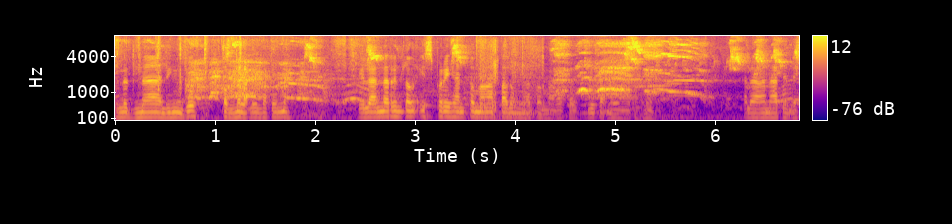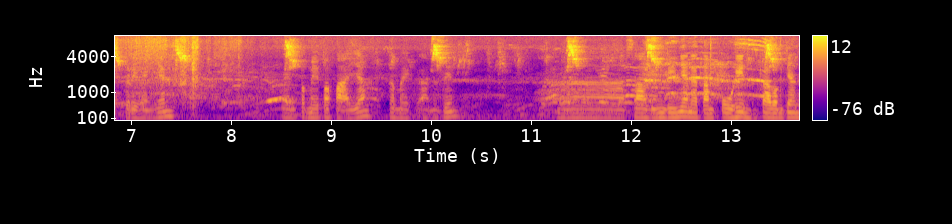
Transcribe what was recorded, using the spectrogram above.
Sunod na linggo. Pag malaki-laki na. Kailangan na rin itong isprehan itong mga talong na ito mga kapatid. Kita mo mga. Kailangan natin isprehan yan. Ayan pa may papaya. Ito may ano din. Mga saging din yan na tampuhin. Tawag dyan.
